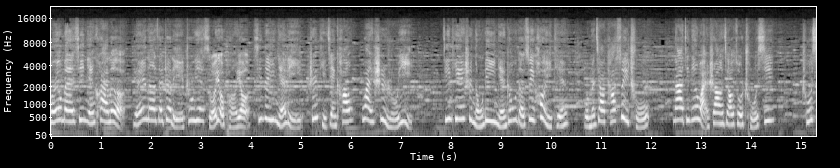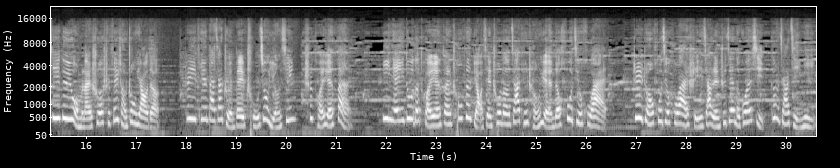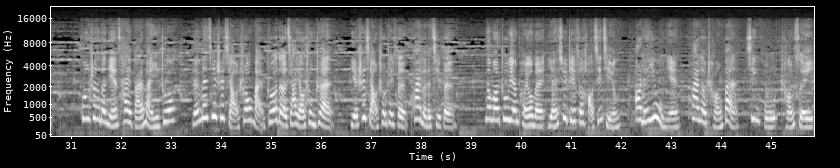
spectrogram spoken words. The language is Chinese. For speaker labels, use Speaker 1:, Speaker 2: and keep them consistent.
Speaker 1: 朋友们，新年快乐！圆圆呢，在这里祝愿所有朋友新的一年里身体健康，万事如意。今天是农历一年中的最后一天，我们叫它岁除。那今天晚上叫做除夕。除夕对于我们来说是非常重要的。这一天，大家准备除旧迎新，吃团圆饭。一年一度的团圆饭，充分表现出了家庭成员的互敬互爱。这种互敬互爱使一家人之间的关系更加紧密。丰盛的年菜摆满一桌，人们既是享受满桌的佳肴盛馔，也是享受这份快乐的气氛。那么，祝愿朋友们延续这份好心情，二零一五年快乐常伴，幸福常随。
